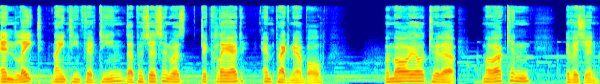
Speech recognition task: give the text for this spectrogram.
In late 1915, the position was declared impregnable. Memorial to the Moroccan Division.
